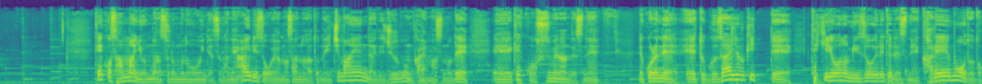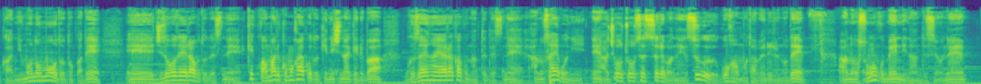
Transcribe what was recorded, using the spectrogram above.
結構3万4万するもの多いんですがね、アイリス大山さんのだとね、1万円台で十分買えますので、えー、結構おすすめなんですね。で、これね、えっ、ー、と、具材を切って適量の水を入れてですね、カレーモードとか煮物モードとかで、えー、自動で選ぶとですね、結構あまり細かいこと気にしなければ、具材が柔らかくなってですね、あの、最後にね、味を調節すればね、すぐご飯も食べれるので、あの、すごく便利なんですよね。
